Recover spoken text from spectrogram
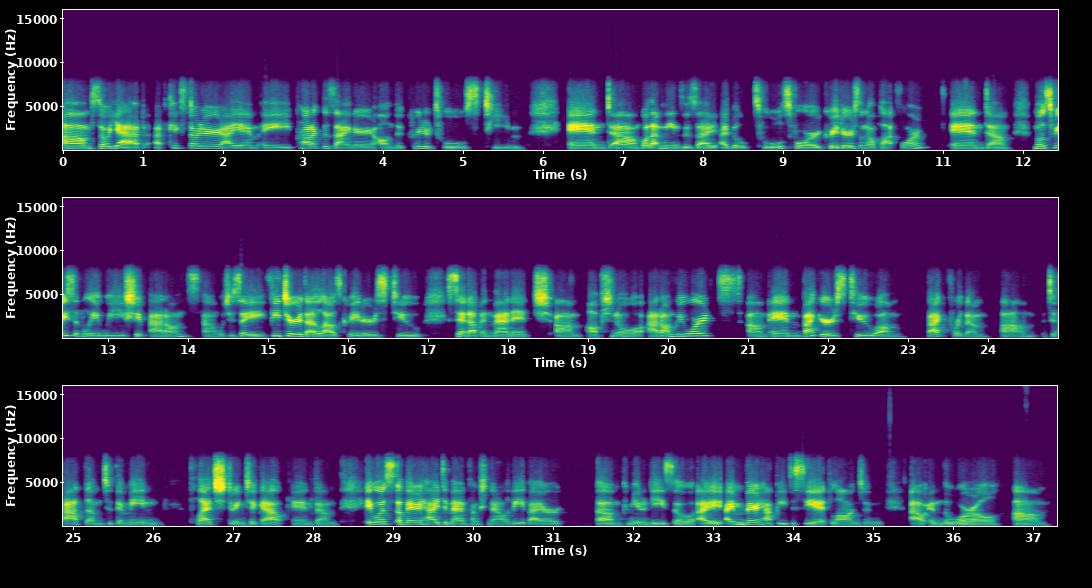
Um, so yeah, at, at Kickstarter, I am a product designer on the Creator Tools team, and um, what that means is I, I build tools for creators on our platform. And um, most recently, we ship add-ons, uh, which is a feature that allows creators to set up and manage um, optional add-on rewards um, and backers to back for them um, to add them to their main pledge during checkout. And um, it was a very high demand functionality by our um, community. So I, I'm very happy to see it launch and out in the world. Um,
